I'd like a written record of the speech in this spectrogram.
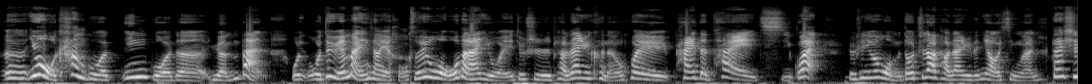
嗯，因为我看过英国的原版，我我对原版印象也很好，所以我我本来以为就是朴赞玉可能会拍的太奇怪。就是因为我们都知道朴赞玉的尿性嘛，但是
